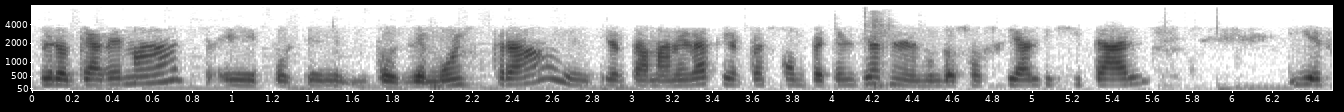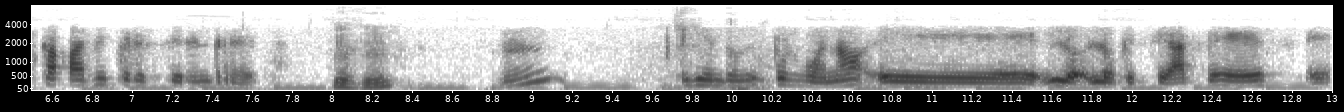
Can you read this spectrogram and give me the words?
pero que además eh, pues, pues demuestra, en cierta manera, ciertas competencias en el mundo social, digital y es capaz de crecer en red. ¿Mm? Y entonces, pues bueno, eh, lo, lo, que se hace es eh,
